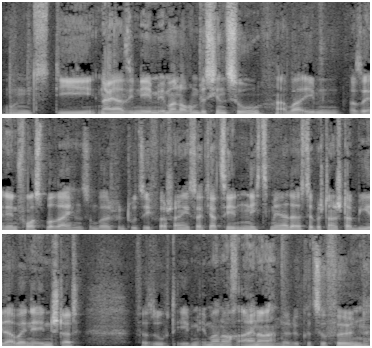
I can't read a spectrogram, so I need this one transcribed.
Und die, naja, sie nehmen immer noch ein bisschen zu, aber eben, also in den Forstbereichen zum Beispiel tut sich wahrscheinlich seit Jahrzehnten nichts mehr, da ist der Bestand stabil, aber in der Innenstadt versucht eben immer noch einer eine Lücke zu füllen,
